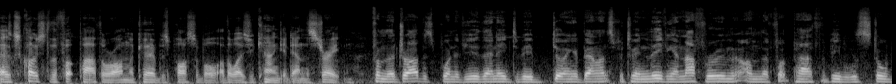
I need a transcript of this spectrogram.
As close to the footpath or on the curb as possible, otherwise you can't get down the street. From the driver's point of view, they need to be doing a balance between leaving enough room on the footpath for people to still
